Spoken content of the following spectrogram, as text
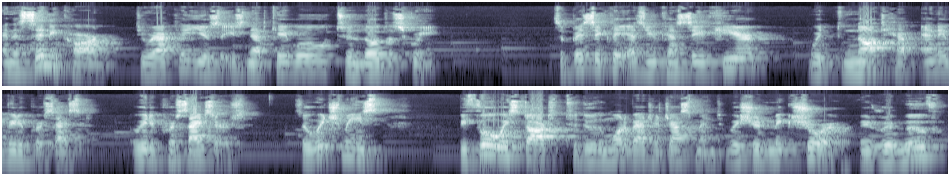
and the sending card directly use the Ethernet cable to load the screen. So basically, as you can see here, we do not have any video processing, video processors. So which means before we start to do the multi-batch adjustment, we should make sure we remove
